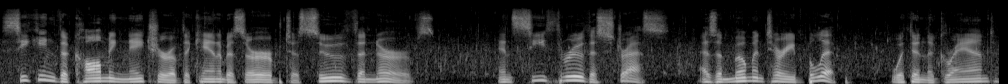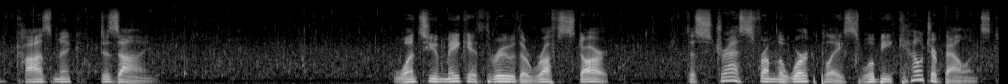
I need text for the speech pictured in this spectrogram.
Seeking the calming nature of the cannabis herb to soothe the nerves and see through the stress as a momentary blip within the grand cosmic design. Once you make it through the rough start, the stress from the workplace will be counterbalanced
